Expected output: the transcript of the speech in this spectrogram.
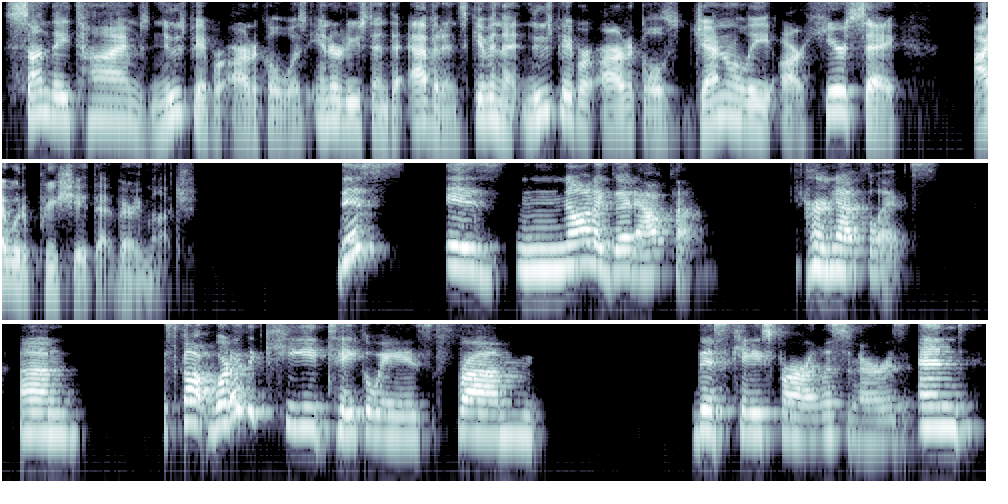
Sunday Times newspaper article was introduced into evidence, given that newspaper articles generally are hearsay, I would appreciate that very much. This is not a good outcome for Netflix. Um, Scott, what are the key takeaways from this case for our listeners? And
